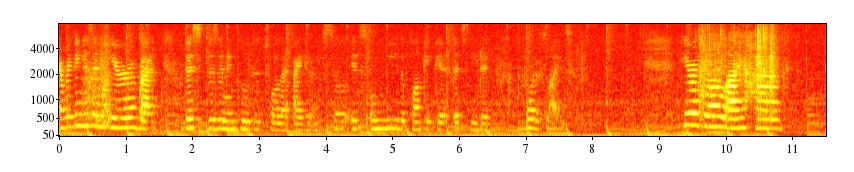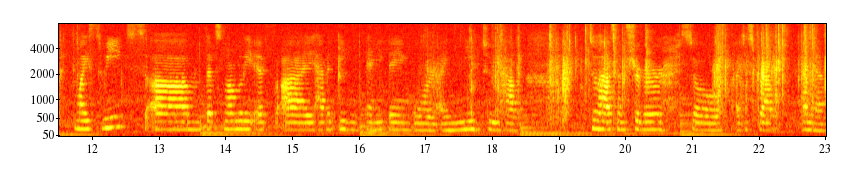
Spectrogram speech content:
Everything is in here but this doesn't include the toilet items. So it's only the plunky kit that's needed for the flight here as well I have my sweets um, that's normally if I haven't eaten anything or I need to have to have some sugar so I just grab M&M's.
